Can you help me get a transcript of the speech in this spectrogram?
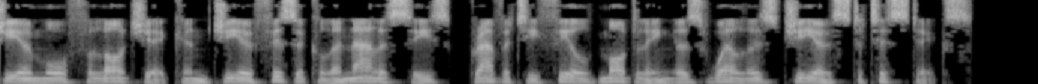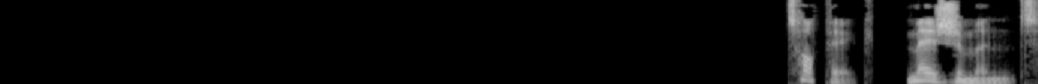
geomorphologic and geophysical analyses, gravity field modeling as well as geostatistics. Topic: Measurement.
